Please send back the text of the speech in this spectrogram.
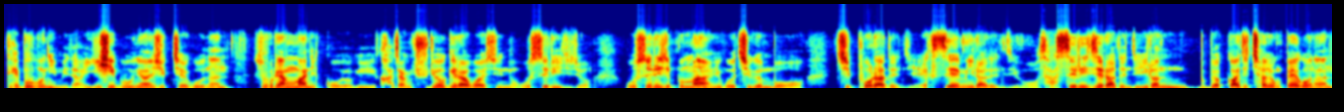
대부분입니다. 25년식 재고는 소량만 있고 여기 가장 주력이라고 할 수 있는 5 시리즈죠. 5 시리즈뿐만 아니고 지금 뭐 G4라든지 XM이라든지 뭐4 시리즈라든지 이런 몇 가지 차종 빼고는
